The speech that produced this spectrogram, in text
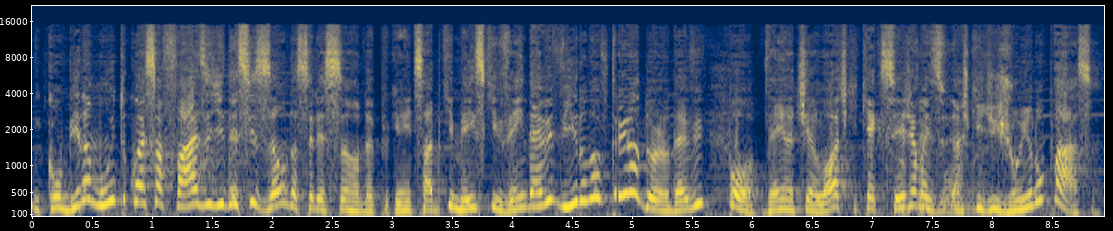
E combina muito com essa fase de decisão da seleção, né? Porque a gente sabe que mês que vem deve vir o novo treinador, não deve... Pô, vem Antielotti, que quer que seja, mas como, acho que né? de junho não passa.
